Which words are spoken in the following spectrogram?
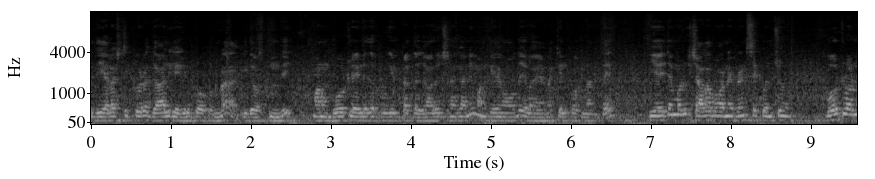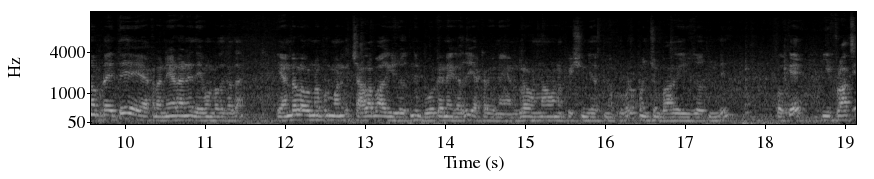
ఇది ఎలాస్టిక్ కూడా గాలికి ఎగిరిపోకుండా ఇది వస్తుంది. మనం బోట్లో వెళ్ళేటప్పుడు పెద్ద గాలి వచ్చినా కానీ మనకి ఏమవుతుంది ఇలా వెనక్కి వెళ్ళిపోతుంది అంతే. ఇవి అయితే మటుకు చాలా బాగున్నాయి ఫ్రెండ్స్ కొంచెం బోట్లో ఉన్నప్పుడు అయితే అక్కడ నీడ అనేది ఏమి కదా. ఎండలో ఉన్నప్పుడు మనకి చాలా బాగా యూజ్ అవుతుంది. బోట్ అనే కాదు ఎక్కడైనా ఎండలో ఉన్నామన్న ఫిషింగ్ చేస్తున్నప్పుడు కూడా కొంచెం బాగా యూజ్ అవుతుంది. ఓకే? ఈ ఫ్రాక్స్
